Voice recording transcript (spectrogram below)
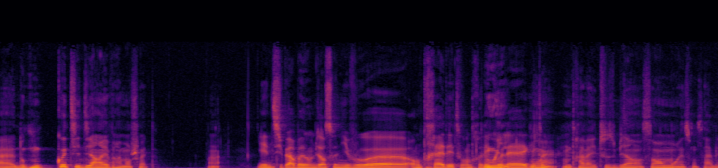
Euh, donc mon quotidien est vraiment chouette. Il y a une super bonne ambiance au niveau euh, entraide et tout entre les Oui, collègues. Et ouais, tout. on travaille tous bien ensemble. Mon responsable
